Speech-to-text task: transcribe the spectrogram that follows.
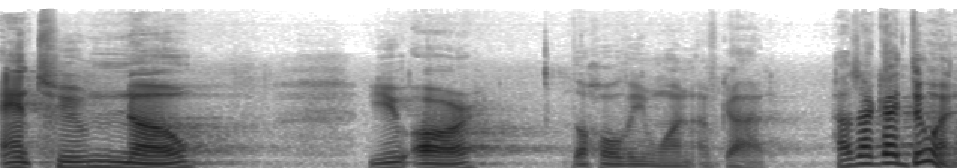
and to know you are the Holy One of God. How's our guy doing?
